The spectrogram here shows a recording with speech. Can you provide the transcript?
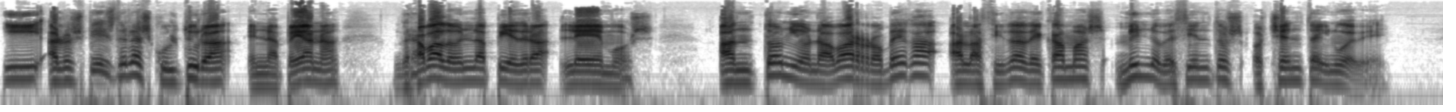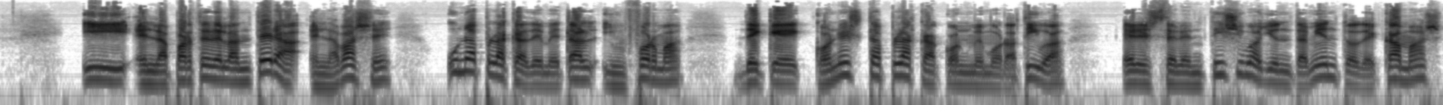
Y a los pies de la escultura, en la peana, grabado en la piedra, leemos Antonio Navarro Vega a la ciudad de Camas 1989. Y en la parte delantera, en la base, una placa de metal informa de que con esta placa conmemorativa el excelentísimo ayuntamiento de Camas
